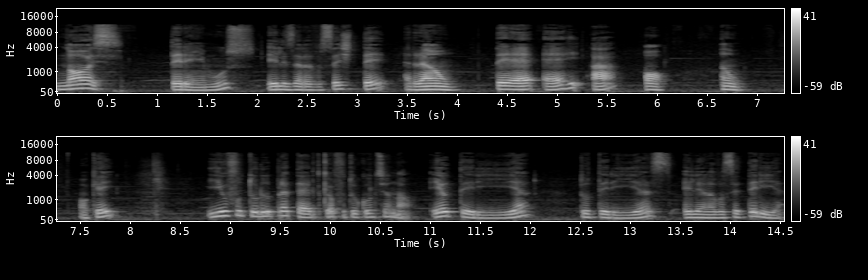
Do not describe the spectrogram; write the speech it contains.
Nós teremos, eles, elas, vocês terão. T-E-R-A-O. Ok? E o futuro do pretérito, que é o futuro condicional. Eu teria, tu terias, ele, ela, você teria.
